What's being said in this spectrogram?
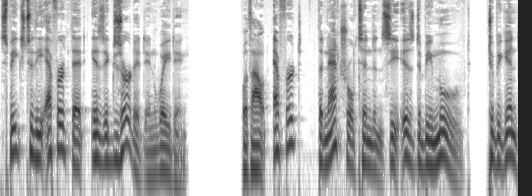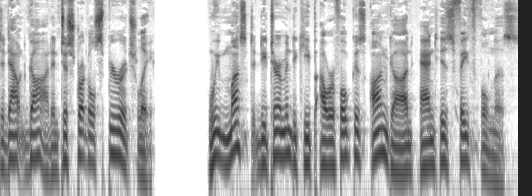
speaks to the effort that is exerted in waiting. Without effort, the natural tendency is to be moved, to begin to doubt God, and to struggle spiritually. We must determine to keep our focus on God and His faithfulness.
